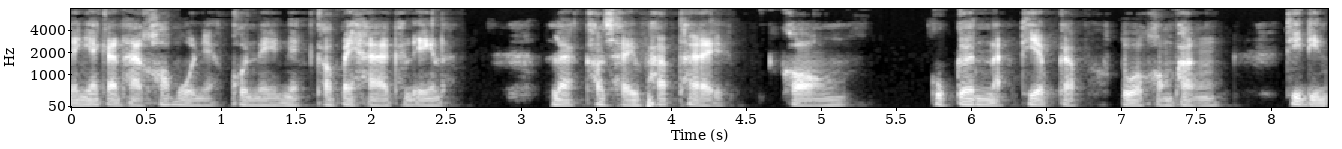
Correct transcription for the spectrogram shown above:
ในแง่การหาข้อมูลเนี่ยคนในเน็ตเขาไปหากันเองแหละและเขาใช้ภาพถ่ายของ Google นะเทียบกับตัวของผังที่ดิน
